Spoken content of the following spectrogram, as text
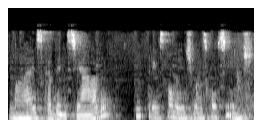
mais cadenciada e principalmente mais consciente.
